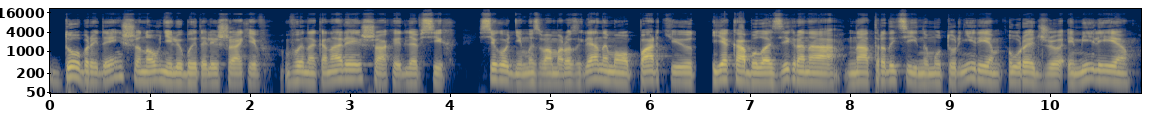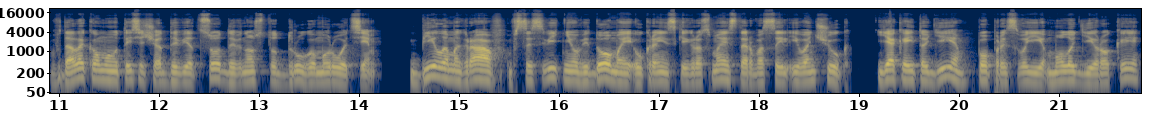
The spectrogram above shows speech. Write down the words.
Добрий день, шановні любителі шахів. Ви на каналі Шахи для всіх. Сьогодні ми з вами розглянемо партію, яка була зіграна на традиційному турнірі у Реджо Емілії в далекому 1992 році. Білими грав всесвітньо відомий український гросмейстер Василь Іванчук, який тоді, попри свої молоді роки,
